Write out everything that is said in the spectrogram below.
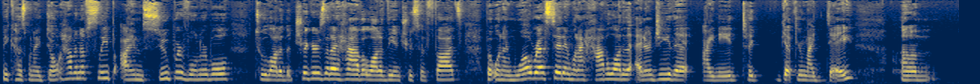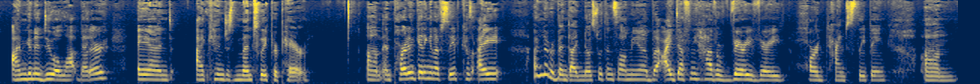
because when I don't have enough sleep, I am super vulnerable to a lot of the triggers that I have, a lot of the intrusive thoughts. But when I'm well rested and when I have a lot of the energy that I need to get through my day, um, I'm gonna do a lot better and I can just mentally prepare. Um, and part of getting enough sleep, because I I've never been diagnosed with insomnia, but I definitely have a very, very hard time sleeping. Um,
